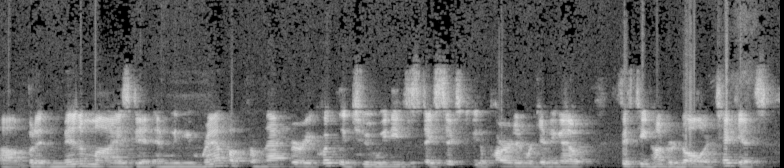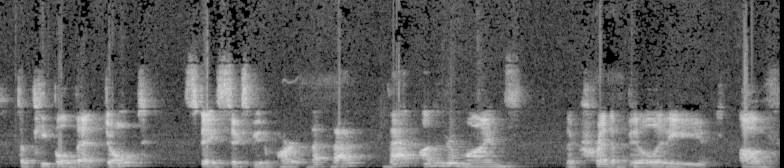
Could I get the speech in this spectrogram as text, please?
um, but it minimized it. And when you ramp up from that very quickly to we need to stay six feet apart and we're giving out $1,500 tickets to people that don't stay six feet apart, that, that, that undermines the credibility of,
